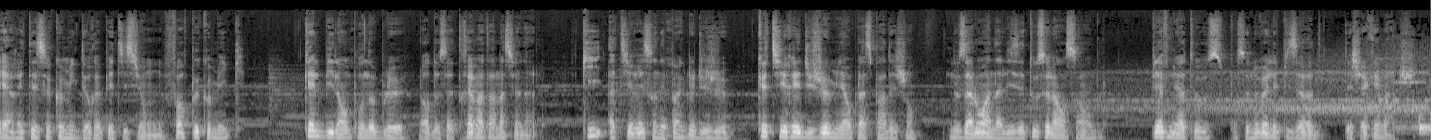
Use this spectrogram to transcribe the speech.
et arrêter ce comique de répétition fort peu comique. Quel bilan pour nos Bleus lors de cette trêve internationale? Qui a tiré son épingle du jeu? Que tirer du jeu mis en place par Deschamps? Nous allons analyser tout cela ensemble. Bienvenue à tous pour ce nouvel épisode d'Échec et Match.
